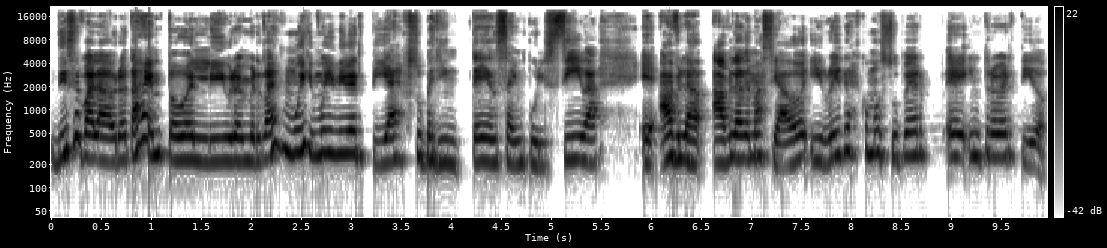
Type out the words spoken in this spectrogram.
Dice palabrotas en todo el libro, en verdad es muy, muy divertida, es súper intensa, impulsiva, eh, habla, habla demasiado y Reed es como súper eh, introvertido.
